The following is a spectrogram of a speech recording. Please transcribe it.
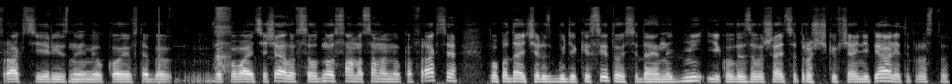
фракції різної мілкої в тебе випивається чай, але все одно сама сама мілка фракція попадає через будь-яке сито, сідає на дні, і коли залишається трошечки в чайній піалі, ти просто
